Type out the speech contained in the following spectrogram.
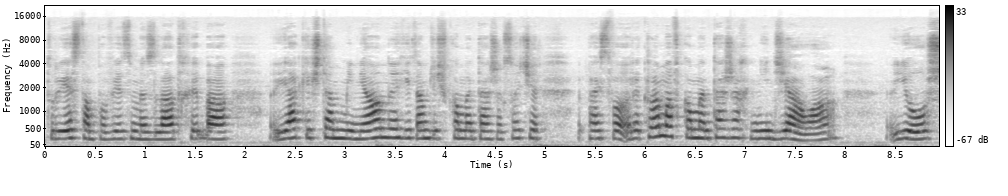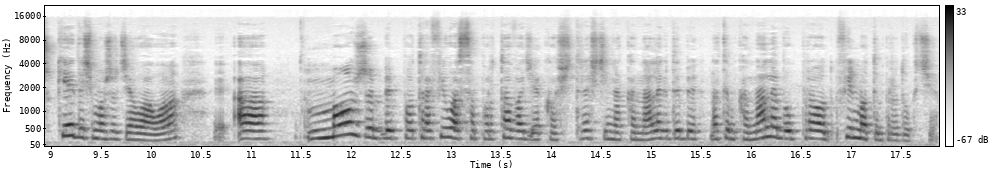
który jest tam powiedzmy z lat chyba jakichś tam minionych i tam gdzieś w komentarzach. Słuchajcie, Państwo, reklama w komentarzach nie działa już, kiedyś może działała, a może by potrafiła supportować jakoś treści na kanale, gdyby na tym kanale był film o tym produkcie.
